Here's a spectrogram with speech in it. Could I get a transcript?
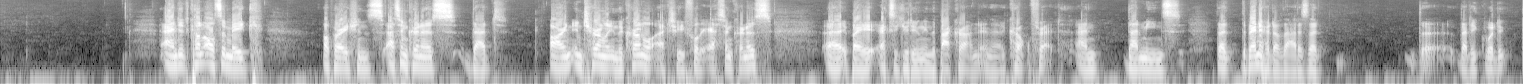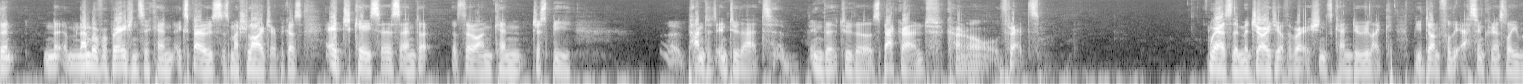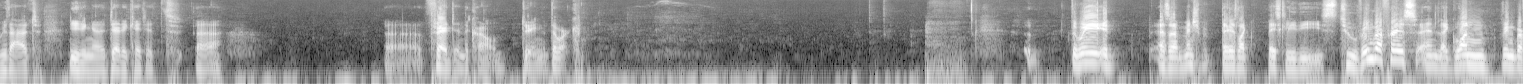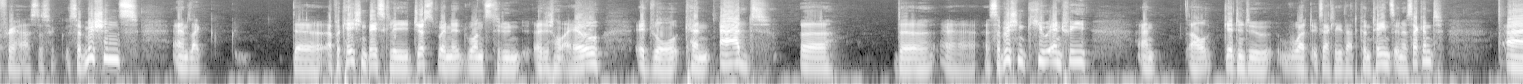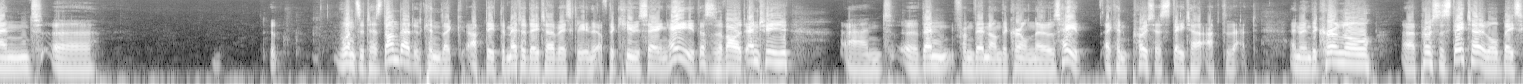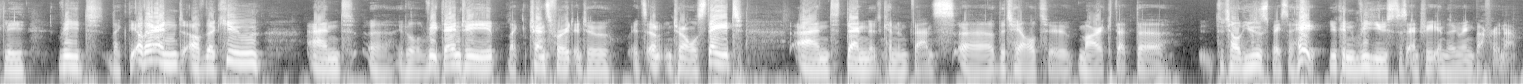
And it can also make operations asynchronous that aren't internally in the kernel actually fully asynchronous uh, by executing in the background in a kernel thread. And that means that the benefit of that is that the that it would the number of operations it can expose is much larger because edge cases and uh, so on can just be uh, punted into that into those background kernel threads. Whereas the majority of operations can do like be done fully asynchronously without needing a dedicated uh, uh, thread in the kernel doing the work. The way it, as I mentioned, there's like basically these two ring buffers, and like one ring buffer has the submissions, and like the application basically just when it wants to do additional I/O, it will can add uh, the uh, submission queue entry, and I'll get into what exactly that contains in a second, and uh, once it has done that, it can like update the metadata basically of the queue saying, hey, this is a valid entry. And uh, then from then on, the kernel knows, hey, I can process data up to that. And when the kernel uh, processes data, it will basically read like the other end of the queue and uh, it will read the entry, like transfer it into its own internal state, and then it can advance uh, the tail to mark that the to tell user space that hey, you can reuse this entry in the ring buffer now.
